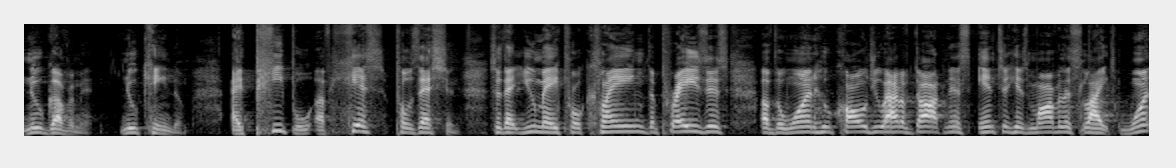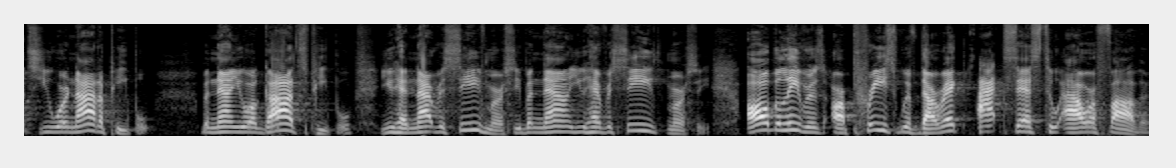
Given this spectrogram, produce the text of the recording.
new government, new kingdom, a people of his possession, so that you may proclaim the praises of the one who called you out of darkness into his marvelous light. Once you were not a people, but now you are God's people. You had not received mercy, but now you have received mercy. All believers are priests with direct access to our Father.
